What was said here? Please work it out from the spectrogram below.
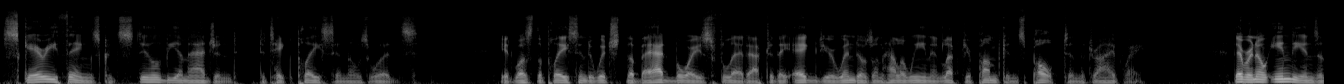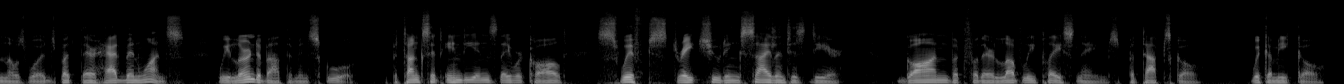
Scary things could still be imagined to take place in those woods. It was the place into which the bad boys fled after they egged your windows on Halloween and left your pumpkins pulped in the driveway. There were no Indians in those woods, but there had been once. We learned about them in school. Patuxent Indians, they were called, swift, straight shooting, silent as deer, gone but for their lovely place names Patapsco, Wicomico,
